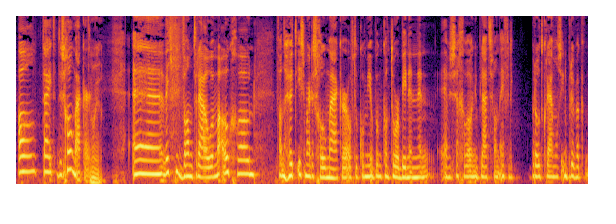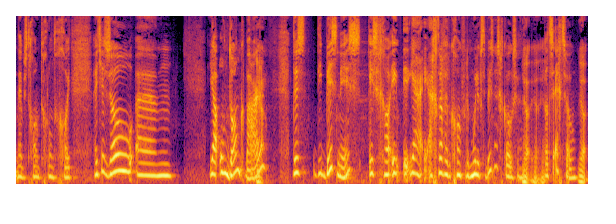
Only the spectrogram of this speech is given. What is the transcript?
altijd de schoonmaker. Oh ja. Eh, weet je, die wantrouwen, maar ook gewoon van het is maar de schoonmaker. Of dan kom je op een kantoor binnen en, en hebben ze gewoon in plaats van even de broodkruimels in de prullenbak, hebben ze het gewoon op de grond gegooid. Weet je, zo ehm, ja, ondankbaar. Ja. Dus die business is gewoon, ik, ja, achteraf heb ik gewoon voor de moeilijkste business gekozen. Ja, ja, ja. Dat is echt zo. ja.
